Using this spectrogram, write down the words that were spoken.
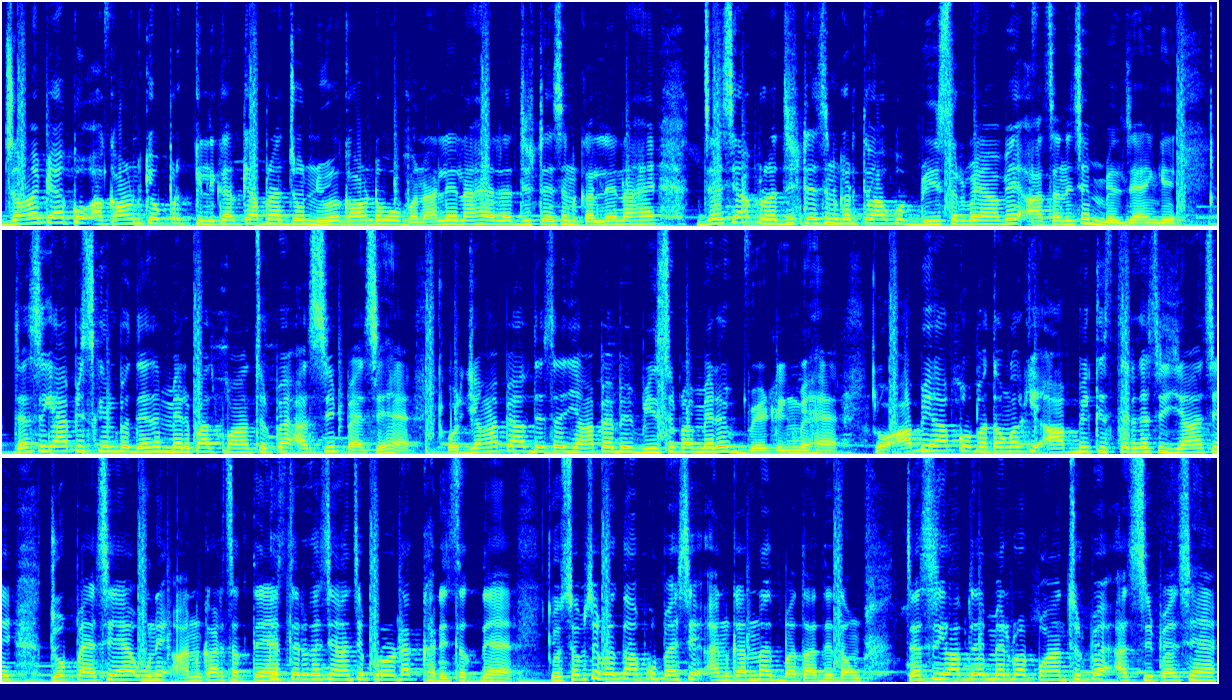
जहाँ पे आपको अकाउंट के ऊपर क्लिक करके अपना जो न्यू अकाउंट है, वो बना लेना है रजिस्ट्रेशन कर लेना है। जैसे आप रजिस्ट्रेशन करते हो, आपको बीस रुपये यहाँ पे आसानी से मिल जाएँगे। जैसे कि आप स्क्रीन पर देख सकते मेरे पास पाँच रुपये अस्सी पैसे हैं। और यहाँ पे आप देख सकते यहाँ पे अभी बीस रुपये मेरे वेटिंग में है। तो अभी आपको बताऊँगा कि आप भी किस तरीके से यहाँ से जो पैसे हैं, उन्हें अर्न कर सकते हैं, किस तरीके से यहाँ से प्रोडक्ट खरीद सकते हैं। तो सबसे पहले तो आपको पैसे अर्न करना बता देता हूँ। जैसे कि आप देख मेरे पास पाँच रुपये अस्सी पैसे हैं।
